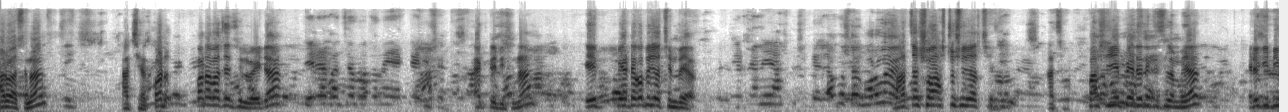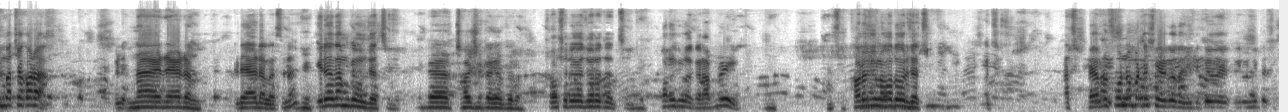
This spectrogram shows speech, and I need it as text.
আরও আছে না? আচ্ছা কটা বাচ্চা ছিল ভাই এটা? এটার বাচ্চা প্রথমে একটাই দিছে একটা দিস না? এই পেয়ারটা কত যাচ্ছেন ভাইয়া? বাচ্চা আষ্টশো যাচ্ছে। আচ্ছা পাশে যে পেয়ারটা দেখেছিলাম ভাইয়া এটা কি ডিম বাচ্চা করা? না এটা অ্যাডাল এটা অ্যাডাল আছে না? এটার দাম কেমন যাচ্ছে? এটা ছয়শো টাকা জোড়া। ছশো টাকা জোড়া যাচ্ছে। খরচগুলো কার? আপনারই? আচ্ছা খরচগুলো কত করে যাচ্ছে? আচ্ছা আচ্ছা আপনার ফোন নাম্বারটা শেয়ার করে দিন কেউ নিতে চায়।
